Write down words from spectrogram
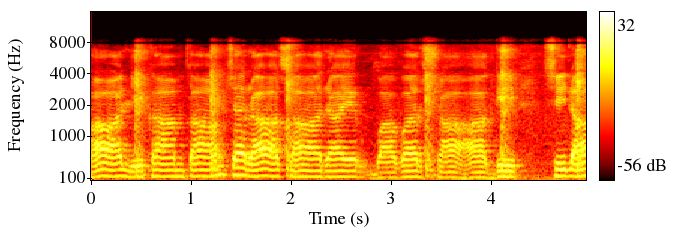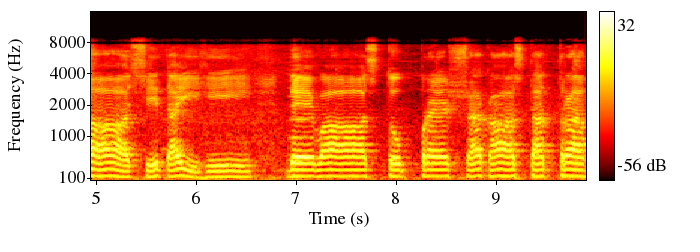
कालिकां तां चरासारैर्ववर्षादिशिलाशितैः देवास्तु प्रेक्षकास्तत्र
